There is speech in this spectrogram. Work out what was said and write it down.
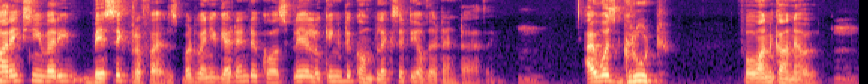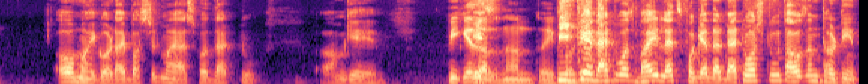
barikshi very basic profiles. But when you get into cosplay, you're looking into complexity of that entire thing. I was Groot for one carnival. Oh my god, I busted my ass for that too. I'm gay. पीके It's- झालं ना तो एक PK, that was by let's forget that. That was 2013.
